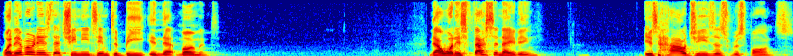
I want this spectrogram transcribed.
whatever it is that she needs him to be in that moment. Now, what is fascinating is how Jesus responds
